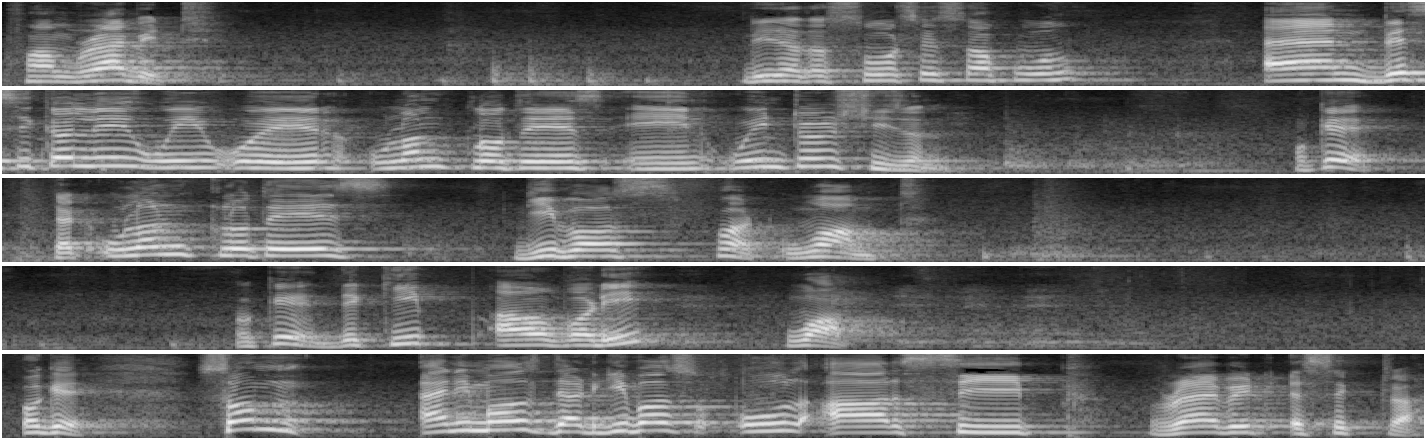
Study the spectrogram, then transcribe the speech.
from rabbit. These are the sources of wool. And basically we wear woolen clothes in winter season. Okay that woolen clothes give us what? Warmth okay they keep our body warm. Okay some animals that give us wool are sheep rabbit etc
